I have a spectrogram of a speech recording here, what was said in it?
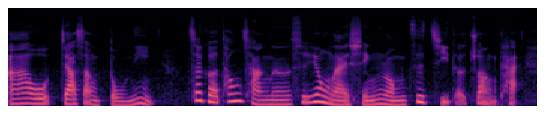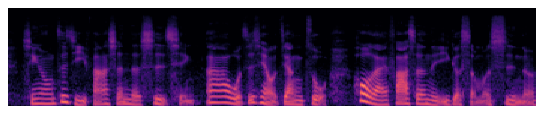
ao 加上斗逆。这个通常呢是用来形容自己的状态，形容自己发生的事情啊。我之前有这样做，后来发生了一个什么事呢？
